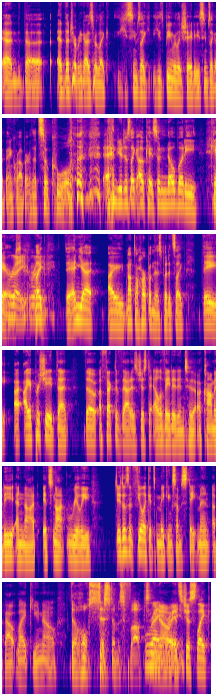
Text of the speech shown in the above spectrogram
And the and the German guys are like, he seems like he's being really shady. He seems like a bank robber. That's so cool. and you're just like, okay, so nobody cares. Right, right. Like, and yet I not to harp on this, but it's like they I, I appreciate that the effect of that is just to elevate it into a comedy and not it's not really it doesn't feel like it's making some statement about like you know the whole system's fucked Right, you know right. it's just like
